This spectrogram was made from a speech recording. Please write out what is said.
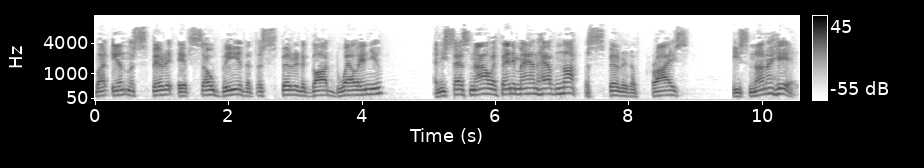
but in the Spirit, if so be that the Spirit of God dwell in you. And he says, now if any man have not the Spirit of Christ, he's none of his.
